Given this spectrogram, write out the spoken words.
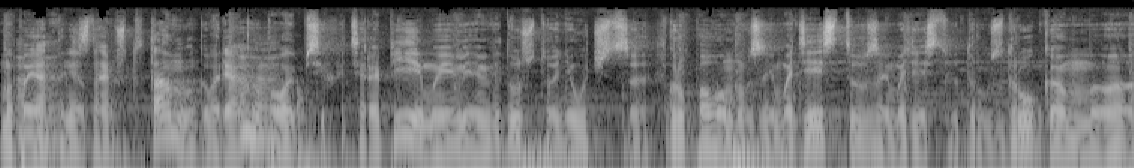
Мы, uh-huh. понятно, не знаем, что там, но говоря о групповой психотерапии, мы имеем в виду, что они учатся групповому взаимодействию, взаимодействию друг с другом, э,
